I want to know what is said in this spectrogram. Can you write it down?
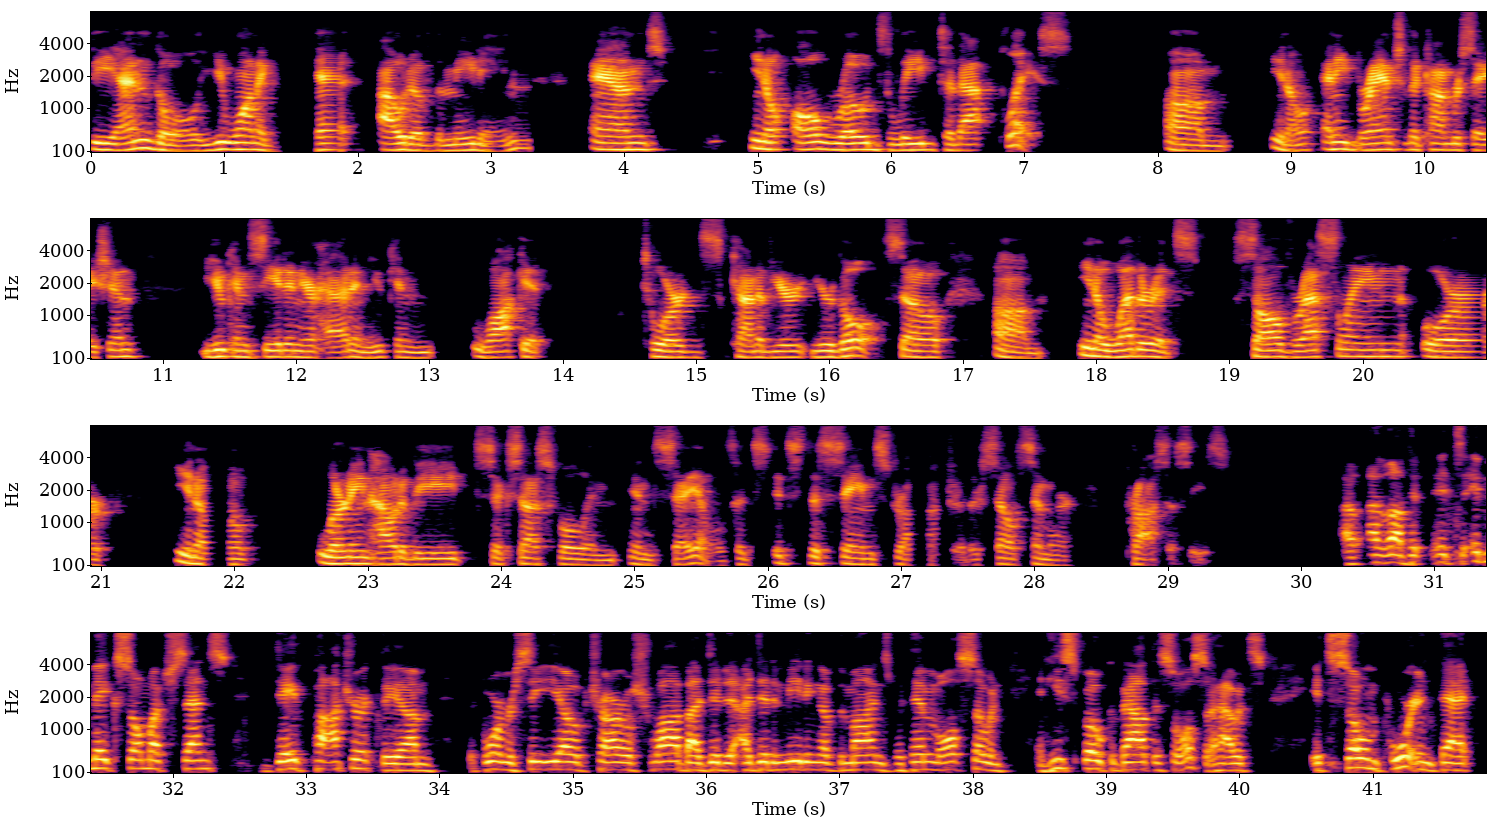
the end goal you want to get out of the meeting. And, you know, all roads lead to that place. Um, you know, any branch of the conversation, you can see it in your head and you can walk it towards kind of your your goal. So, um, you know, whether it's solve wrestling or you know learning how to be successful in in sales it's it's the same structure. They're self similar processes. I, I, love it. It's it makes so much sense. Dave Pottruck the um the former ceo of charles schwab i did i did a meeting of the minds with him also and and he spoke about this also how it's it's so important that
